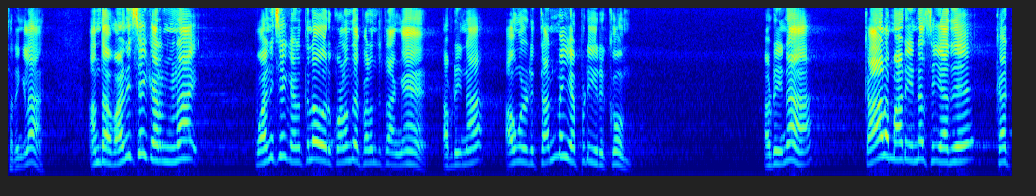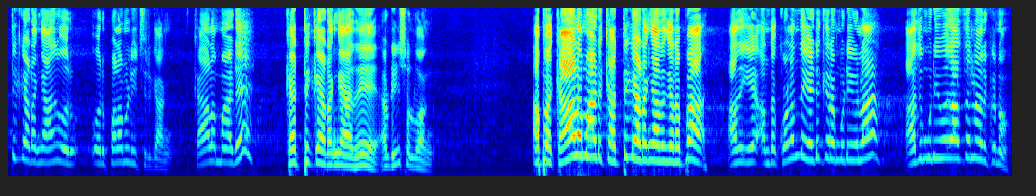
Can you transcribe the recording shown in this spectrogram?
சரிங்களா? அந்த வணிசை கரணம்னா வணிசை கரணத்தில் ஒரு குழந்தை பிறந்துட்டாங்க அப்படின்னா அவங்களுடைய தன்மை எப்படி இருக்கும்? அப்படின்னா காளமாடு என்ன செய்யாது? கட்டுக்கடங்காதுன்னு ஒரு ஒரு பழமொழி வச்சுருக்காங்க. காளமாடு கட்டுக்கு அடங்காது அப்படின்னு சொல்லுவாங்க. அப்போ காலமாடு கட்டுக்கு அடங்காதுங்கிறப்ப அது அந்த குழந்தை எடுக்கிற முடிவுல அது முடிவாக தானே இருக்கணும்.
